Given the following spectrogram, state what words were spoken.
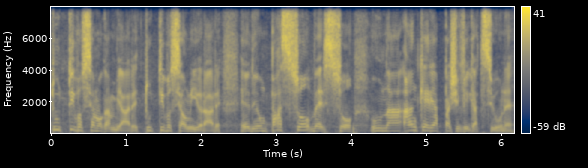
tutti possiamo cambiare, tutti possiamo migliorare ed è un passo verso una anche riappacificazione.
